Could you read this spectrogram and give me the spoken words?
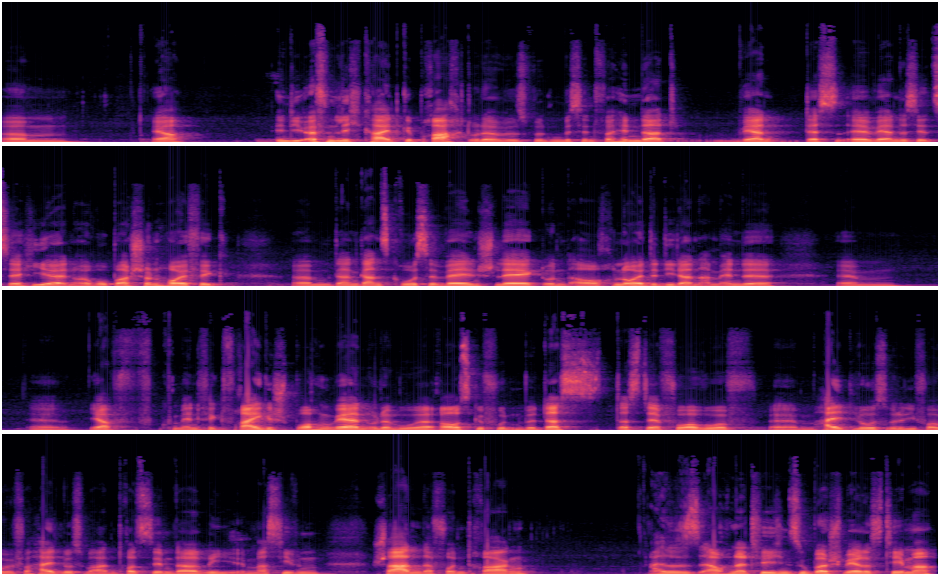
ähm, ja, in die Öffentlichkeit gebracht oder es wird ein bisschen verhindert, während, des, äh, während es jetzt ja hier in Europa schon häufig ähm, dann ganz große Wellen schlägt und auch Leute, die dann am Ende ähm, äh, ja, im Endeffekt freigesprochen werden oder wo herausgefunden wird, dass, dass der Vorwurf ähm, haltlos oder die Vorwürfe haltlos waren, trotzdem da massiven Schaden davon tragen. Also es ist auch natürlich ein super schweres Thema,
